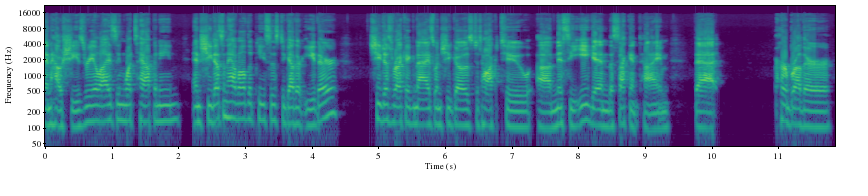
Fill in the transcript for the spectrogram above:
and how she's realizing what's happening. And she doesn't have all the pieces together either. She just recognized when she goes to talk to uh, Missy Egan the second time that her brother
